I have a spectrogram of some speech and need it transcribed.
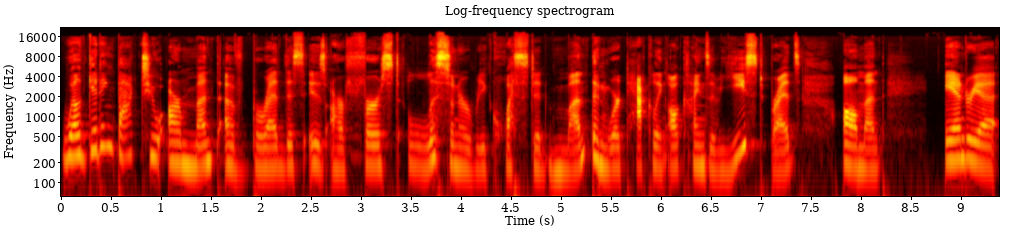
Well, getting back to our month of bread, this is our first listener requested month, and we're tackling all kinds of yeast breads all month. Andrea,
